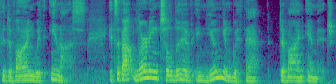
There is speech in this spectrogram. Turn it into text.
the divine within us it's about learning to live in union with that divine image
